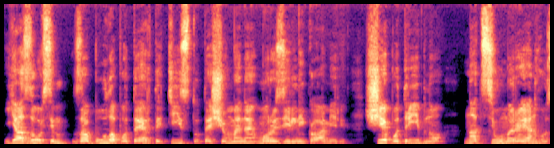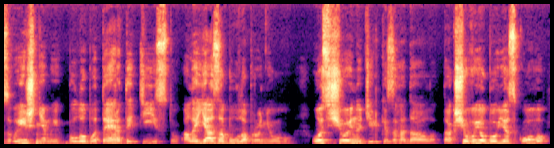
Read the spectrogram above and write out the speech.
Я зовсім забула потерти тісто, те, що в мене в морозильній камері. Ще потрібно на цю меренгу з вишнями було потерти тісто, але я забула про нього. Ось щойно тільки згадала. Так що ви обов'язково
